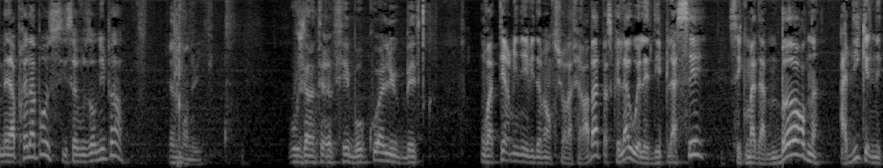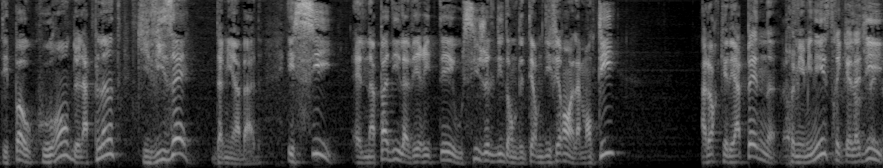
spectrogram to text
mais- après la pause, si ça vous ennuie pas. Rien de m'ennuie. Vous vous intéressez beaucoup à Luc Besson. On va terminer évidemment sur l'affaire Abad parce que là où elle est déplacée, c'est que Madame Borne a dit qu'elle n'était pas au courant de la plainte qui visait Damien Abad. Et si elle n'a pas dit la vérité ou si je le dis dans des termes différents, elle a menti, alors qu'elle est à peine Premier ministre et qu'elle a dit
